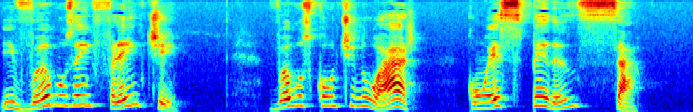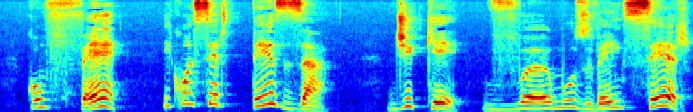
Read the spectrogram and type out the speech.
e vamos em frente. Vamos continuar com esperança, com fé e com a certeza certeza de que vamos vencer.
